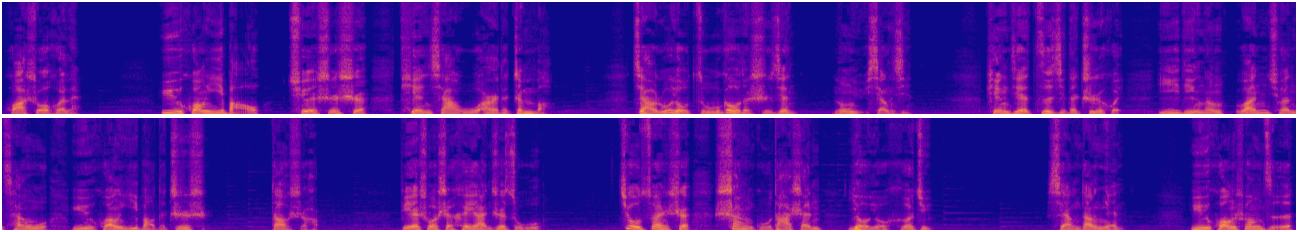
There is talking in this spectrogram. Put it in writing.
话说回来。”玉皇遗宝确实是天下无二的珍宝，假如有足够的时间，龙宇相信，凭借自己的智慧，一定能完全参悟玉皇遗宝的知识。到时候，别说是黑暗之祖，就算是上古大神，又有何惧？想当年，玉皇双子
